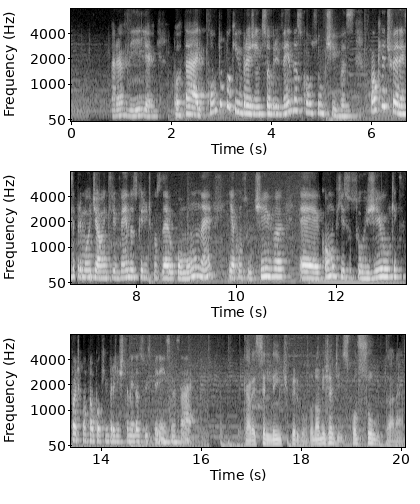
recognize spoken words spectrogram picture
Maravilha. Portari, conta um pouquinho para a gente sobre vendas consultivas. Qual que é a diferença primordial entre vendas que a gente considera o comum, né, e a consultiva? É, como que isso surgiu? O que, que você pode contar um pouquinho para a gente também da sua experiência nessa área? Cara, excelente pergunta. O nome já diz, consulta, né?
